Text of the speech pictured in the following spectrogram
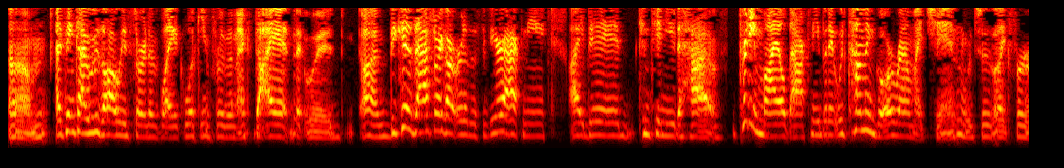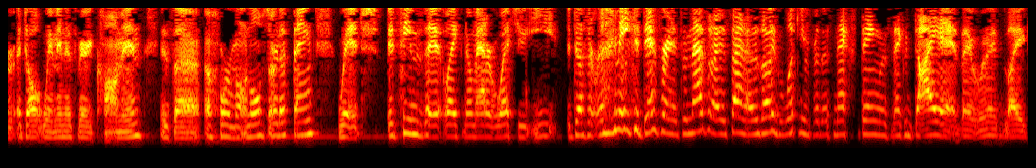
um, I think I was always sort of like looking for the next diet that would, um, because after I got rid of the severe acne, I did continue to have pretty mild acne, but it would come and go around my chin, which is like for adult women is very common, is a, a hormonal sort of thing, which it seems that like no matter what you eat, it doesn't really make a difference. And that's what I was finding. I was always looking for this next thing, this next diet that would like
